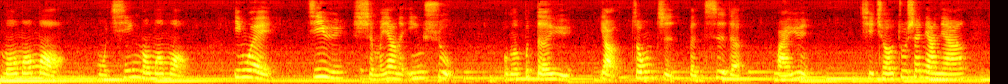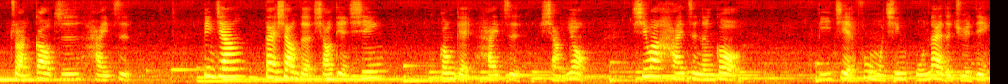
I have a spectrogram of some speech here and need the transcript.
某某某，母亲某某某，因为基于什么样的因素，我们不得已要终止本次的怀孕，祈求祝生娘娘转告知孩子，并将带上的小点心供给孩子享用，希望孩子能够理解父母亲无奈的决定。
